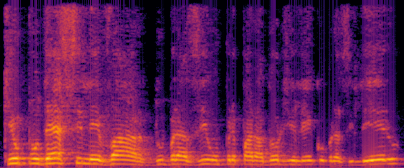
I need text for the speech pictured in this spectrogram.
que eu pudesse levar do Brasil um preparador de elenco brasileiro,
